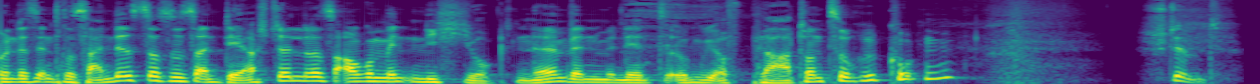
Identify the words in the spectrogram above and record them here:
Und das Interessante ist, dass uns an der Stelle das Argument nicht juckt, ne? Wenn wir jetzt irgendwie auf Platon zurückgucken, stimmt.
